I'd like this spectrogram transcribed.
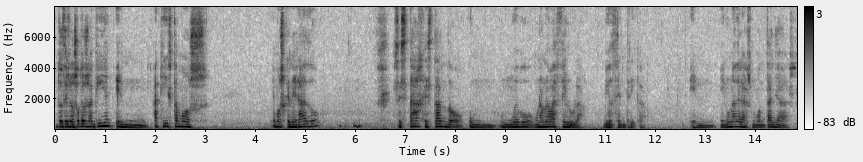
Entonces nosotros aquí, en, aquí estamos, hemos generado se está gestando un, nuevo, una nueva célula biocéntrica en, una de las montañas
